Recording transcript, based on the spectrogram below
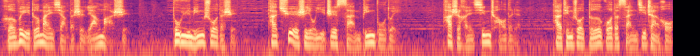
和魏德迈想的是两码事。杜聿明说的是，他确实有一支伞兵部队，他是很新潮的人。他听说德国的伞击战后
